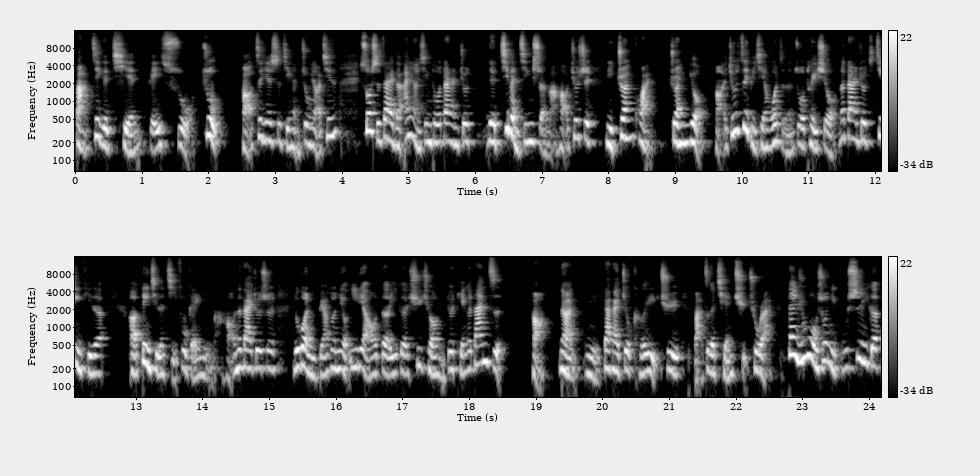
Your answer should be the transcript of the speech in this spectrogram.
把这个钱给锁住？好，这件事情很重要。其实说实在的，安养信托当然就呃基本精神嘛，哈，就是你专款专用，好，就是这笔钱我只能做退休，那当然就净提的。呃，定期的给付给你嘛，好，那大概就是，如果你比方说你有医疗的一个需求，你就填个单子，好，那你大概就可以去把这个钱取出来。但如果说你不是一个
